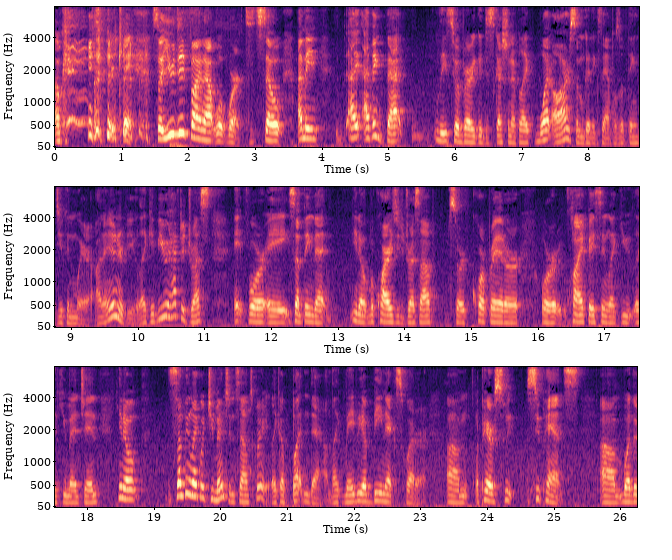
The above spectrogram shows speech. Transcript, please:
Okay. okay. So you did find out what worked. So I mean, I, I think that leads to a very good discussion of like what are some good examples of things you can wear on an interview. Like if you have to dress it for a something that you know requires you to dress up, sort of corporate or or client facing, like you like you mentioned, you know. Something like what you mentioned sounds great, like a button down, like maybe a V-neck sweater, um, a pair of suit, suit pants, um, whether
